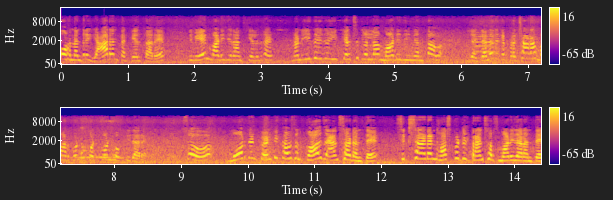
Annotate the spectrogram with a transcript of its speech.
ಮೋಹನ್ ಅಂದ್ರೆ ಯಾರಂತ ಕೇಳ್ತಾರೆ. ನೀವ್ ಏನ್ ಮಾಡಿದೀರಾ ಅಂತ ಕೇಳಿದ್ರೆ, ನಾನು ಇದು ಇದು, ಈ ಕೆಲಸಗಳೆಲ್ಲ ಮಾಡಿದೀನಿ ಅಂತ ಜನರಿಗೆ ಪ್ರಚಾರ ಮಾಡಿಕೊಂಡು ಕೊಟ್ಕೊಂಡು ಹೋಗ್ತಿದ್ದಾರೆ. So more than twenty thousand calls answered ಅಂತೆ. ಸಿಕ್ಸ್ ಹಂಡ್ರೆಡ್ ಹಾಸ್ಪಿಟಲ್ ಟ್ರಾನ್ಸ್ಫರ್ಸ್ ಮಾಡಿದಾರಂತೆ.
